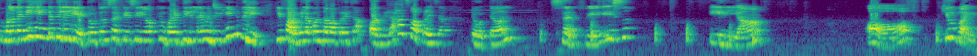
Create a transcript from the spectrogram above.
तुम्हाला त्यांनी हिंट दिलेली आहे. Total surface area of cuboid दिलेला आहे. म्हणजे हिंट दिली की फॉर्म्युला कोणता वापरायचा? फॉर्म्युला हाच वापरायचा. Total surface area of cuboid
